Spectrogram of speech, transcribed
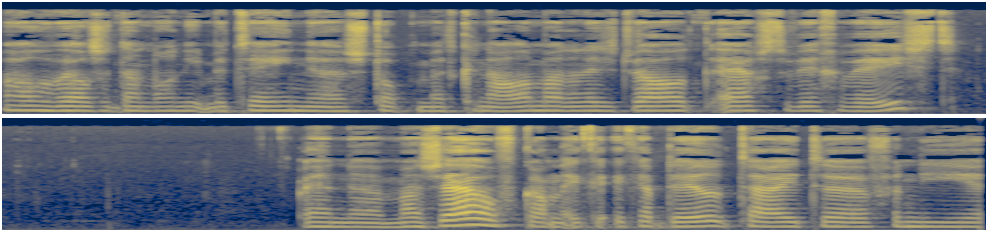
Alhoewel ze dan nog niet meteen uh, stoppen met knallen, maar dan is het wel het ergste weer geweest. En, maar zelf kan ik, ik heb de hele tijd van die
